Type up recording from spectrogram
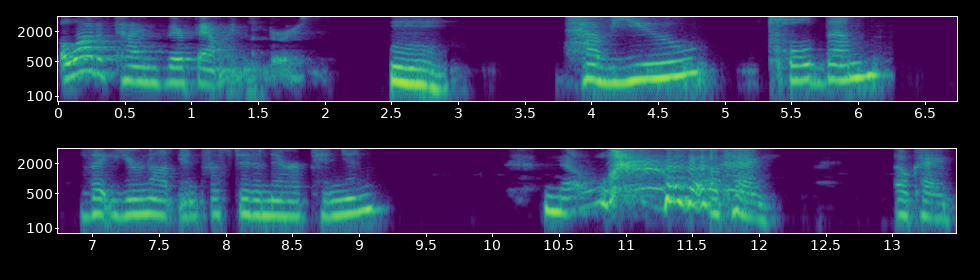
a lot of times they're family members. Mm. Have you told them that you're not interested in their opinion? No. okay. Okay.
